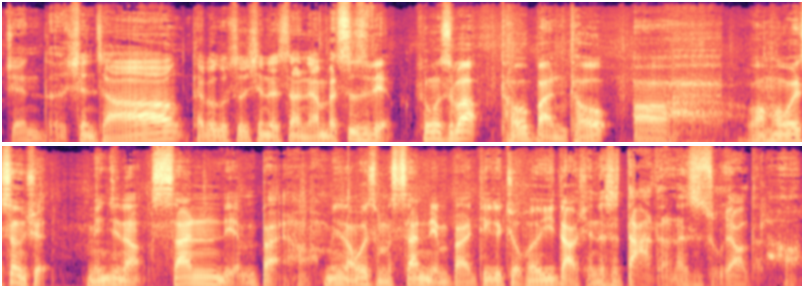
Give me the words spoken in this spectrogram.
间的现场。台北股市现在上两百四十点。中国时报头版头啊，王鸿薇胜选。民进党三连败哈。民进党为什么三连败？第一个九合一大选那是大的，那是主要的了哈。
